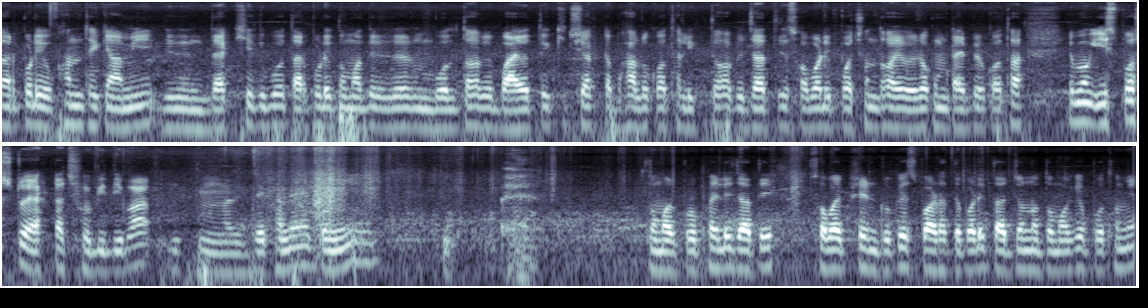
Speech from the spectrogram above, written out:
তারপরে ওখান থেকে আমি দেখিয়ে দেবো। তারপরে তোমাদের বলতে হবে, বায়োতে কিছু একটা ভালো কথা লিখতে হবে যাতে সবারই পছন্দ হয় ওই রকম টাইপের কথা এবং স্পষ্ট একটা ছবি দিবা যেখানে তুমি তোমার প্রোফাইলে যাতে সবাই ফ্রেন্ড রিকোয়েস্ট পাঠাতে পারে, তার জন্য তোমাকে প্রথমে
